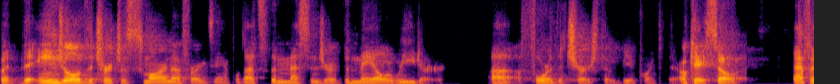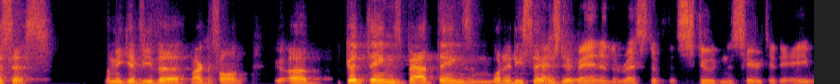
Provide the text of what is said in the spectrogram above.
But the angel of the church of Smyrna, for example, that's the messenger, the male reader uh, for the church that would be appointed there. Okay, so Ephesus, let me give you the microphone. Uh, good things, bad things, and what did he say Pastor to do? Ben and the rest of the students here today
